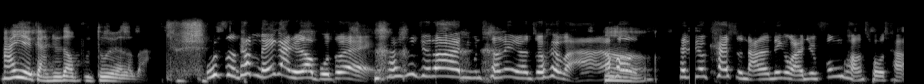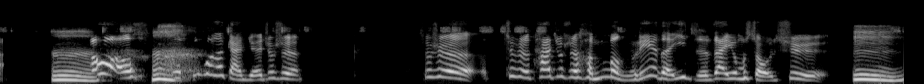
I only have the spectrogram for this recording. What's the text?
他也感觉到不对了吧？就是不是他没感觉到不对，他是觉得你们城里人真会玩，然后他就开始拿着那个玩具疯狂抽插。嗯，然后我最后的感觉就是，就是就是他就是很猛烈的一直在用手去嗯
